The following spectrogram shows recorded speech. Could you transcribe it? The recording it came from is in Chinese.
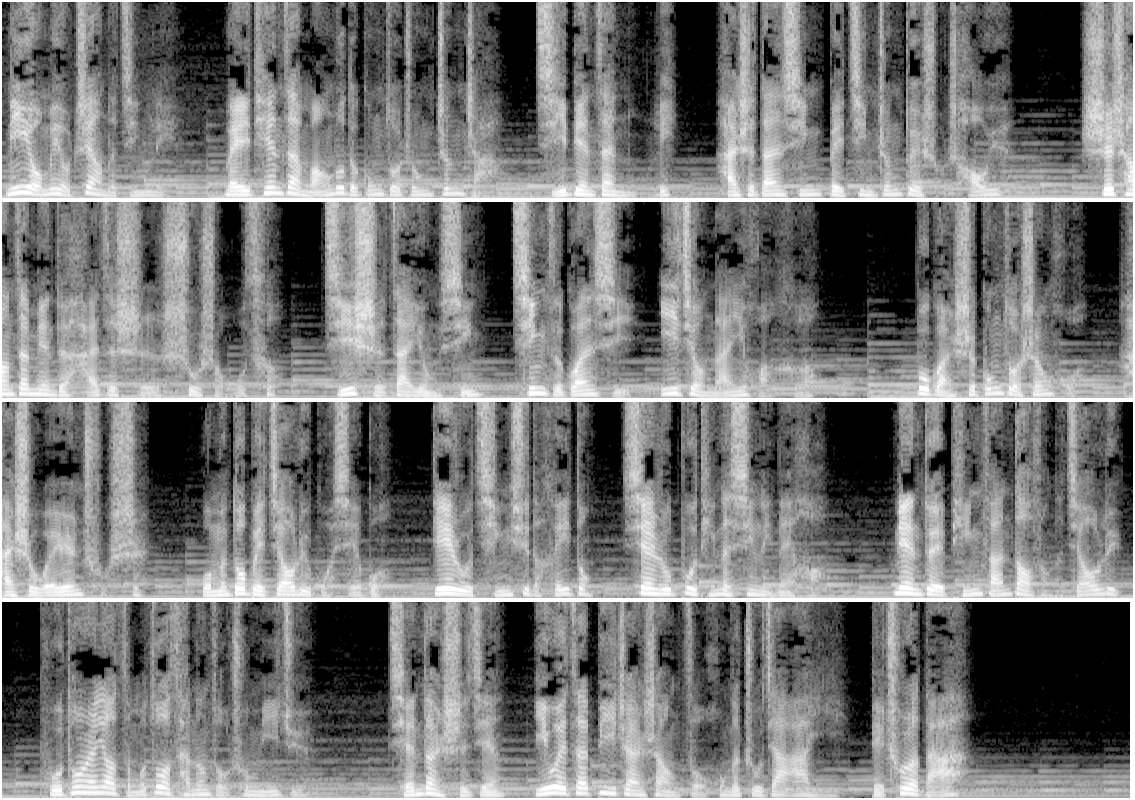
你有没有这样的经历？每天在忙碌的工作中挣扎，即便在努力。还是担心被竞争对手超越，时常在面对孩子时束手无策。即使再用心，亲子关系依旧难以缓和。不管是工作生活，还是为人处事，我们都被焦虑裹挟过，跌入情绪的黑洞，陷入不停的心理内耗。面对频繁到访的焦虑，普通人要怎么做才能走出迷局？前段时间，一位在 B 站上走红的住家阿姨给出了答案。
